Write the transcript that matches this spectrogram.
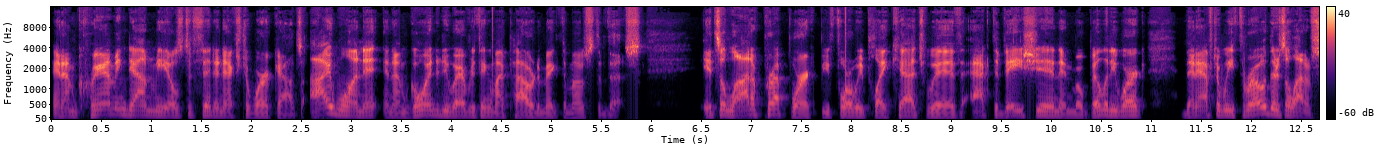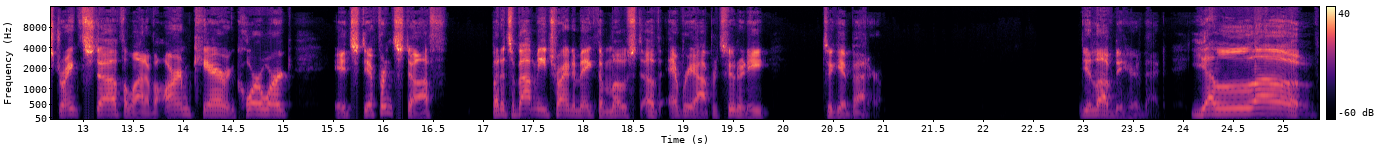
And I'm cramming down meals to fit in extra workouts. I want it, and I'm going to do everything in my power to make the most of this. It's a lot of prep work before we play catch with activation and mobility work. Then, after we throw, there's a lot of strength stuff, a lot of arm care and core work. It's different stuff, but it's about me trying to make the most of every opportunity to get better. You love to hear that. You love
